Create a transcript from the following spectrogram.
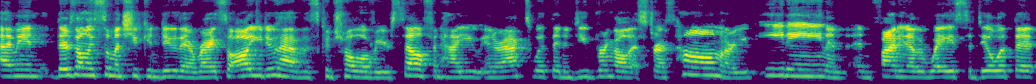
i mean there's only so much you can do there right? So all you do have is control over yourself and how you interact with it. And do you bring all that stress home? And are you eating and and finding other ways to deal with it?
